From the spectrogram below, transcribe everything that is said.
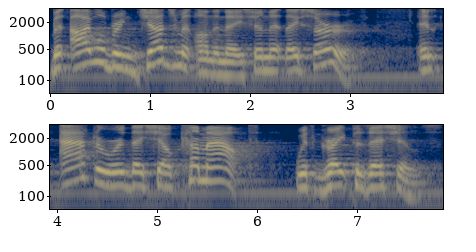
But I will bring judgment on the nation that they serve. And afterward they shall come out with great possessions.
